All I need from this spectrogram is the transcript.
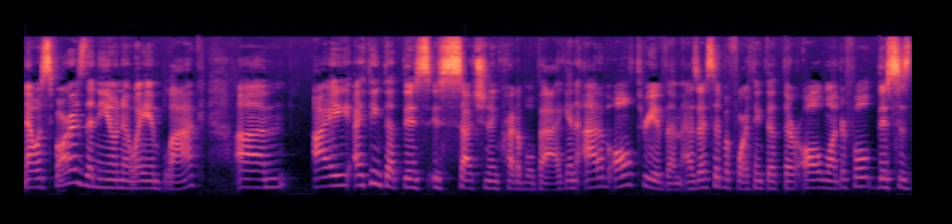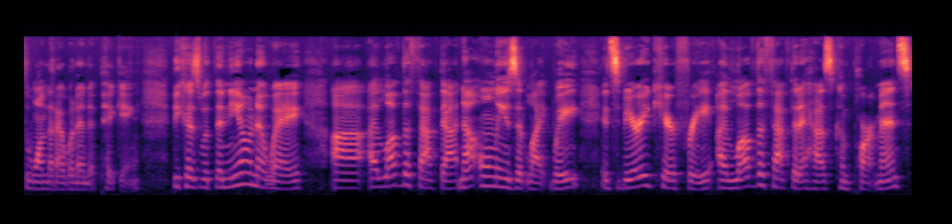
Now, as far as the Neo Noe in black, um, I, I think that this is such an incredible bag. And out of all three of them, as I said before, I think that they're all wonderful. This is the one that I would end up picking. Because with the Neo Noe, uh, I love the fact that not only is it lightweight, it's very carefree. I love the fact that it has compartments.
